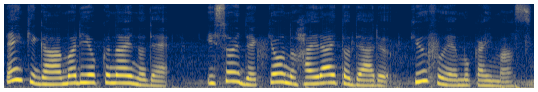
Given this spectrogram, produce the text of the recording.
天気があまり良くないので急いで今日のハイライトである9分へ向かいます。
